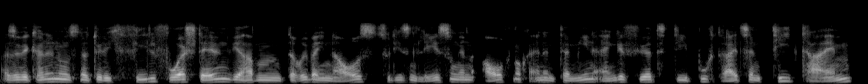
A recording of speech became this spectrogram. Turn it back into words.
Also wir können uns natürlich viel vorstellen. Wir haben darüber hinaus zu diesen Lesungen auch noch einen Termin eingeführt, die Buch 13 Tea Time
